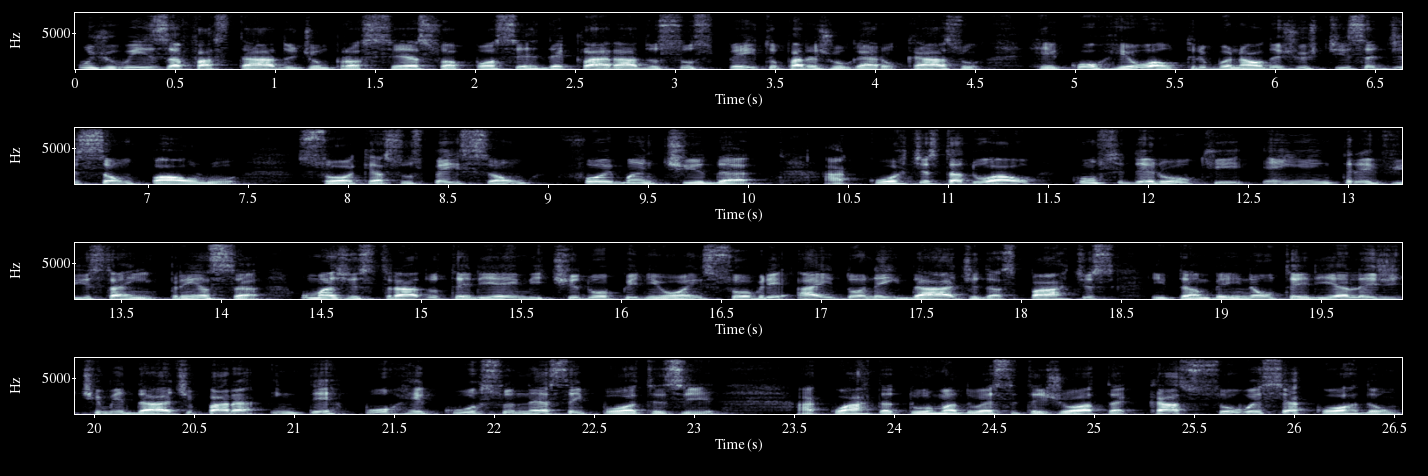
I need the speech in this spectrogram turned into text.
Um juiz afastado de um processo após ser declarado suspeito para julgar o caso recorreu ao Tribunal de Justiça de São Paulo, só que a suspeição foi mantida. A Corte Estadual considerou que, em entrevista à imprensa, o magistrado teria emitido opiniões sobre a idoneidade das partes e também não teria legitimidade para interpor recurso nessa hipótese. A quarta turma do STJ cassou esse acórdão.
